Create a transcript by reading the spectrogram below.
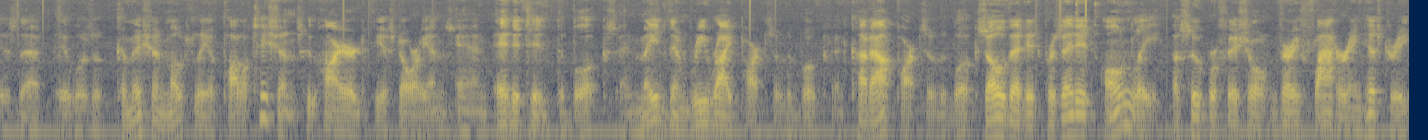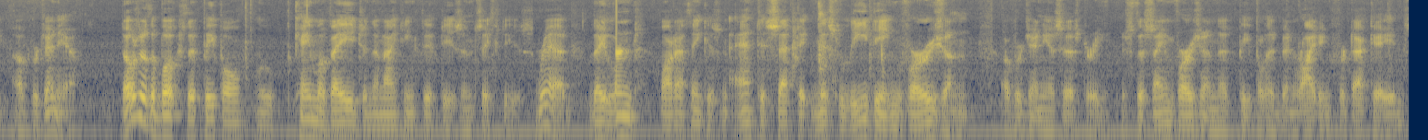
is that it was a commission mostly of politicians who hired the historians and edited the books and made them rewrite parts of the books and cut out parts of the book so that it presented only a superficial, very flattering history of Virginia. Those are the books that people who came of age in the 1950s and 60s read. They learned what I think is an antiseptic, misleading version of Virginia's history. It's the same version that people had been writing for decades.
